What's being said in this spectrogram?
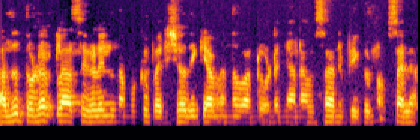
അത് തുടർ ക്ലാസ്സുകളിൽ നമുക്ക് പരിശോധിക്കാം എന്ന് പറഞ്ഞുകൊണ്ട് ഞാൻ അവസാനിപ്പിക്കുന്നു. സലാം.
